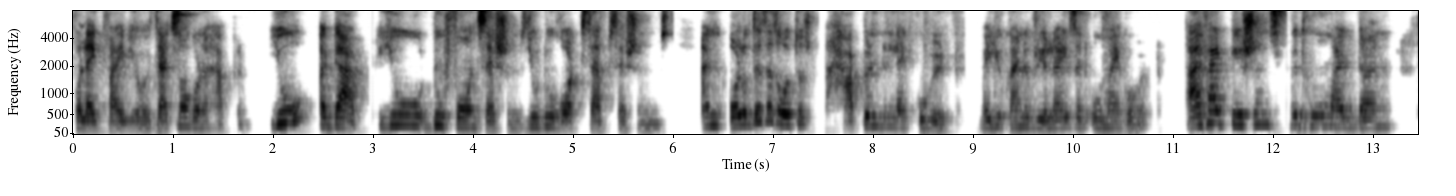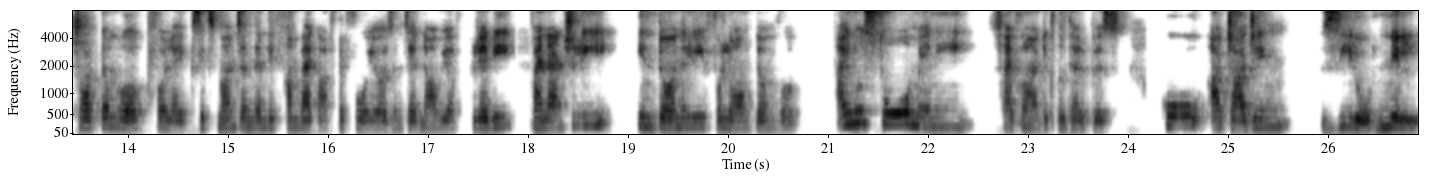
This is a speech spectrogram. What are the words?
for like 5 years. That's not going to happen. You adapt. You do phone sessions. You do whatsapp sessions. And all of this has also happened in like covid where you kind of realize that oh my god i've had patients with whom i've done short term work for like 6 months and then they've come back after 4 years and said now we are ready financially internally for long term work. I know so many psychoanalytical therapists who are charging zero nil.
